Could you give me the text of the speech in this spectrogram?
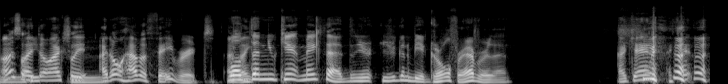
Honestly, I don't actually. I don't have a favorite. Well, then you can't make that. Then You're you're gonna be a girl forever. Then I can't. I can't.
